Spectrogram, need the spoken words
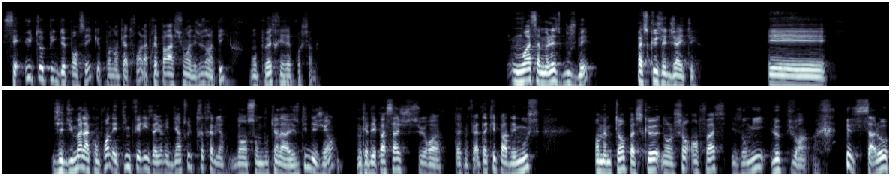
c'est utopique de penser que pendant quatre ans, la préparation à des Jeux Olympiques, on peut être irréprochable. Moi, ça me laisse bouche bée parce que je l'ai déjà été. Et j'ai du mal à comprendre. Et Tim Ferriss, d'ailleurs, il dit un truc très très bien dans son bouquin là, Les outils des géants. Donc il y a des passages sur. Euh, je me fais attaquer par des mouches en même temps parce que dans le champ en face, ils ont mis le purin. Salaud.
